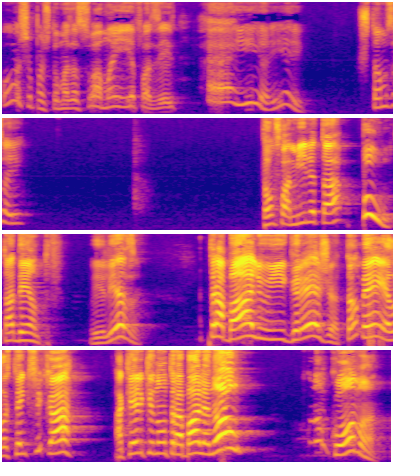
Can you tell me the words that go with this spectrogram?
Poxa, pastor, mas a sua mãe ia fazer isso. É, ia aí. Estamos aí. Então família tá, pum, tá dentro. Beleza? Trabalho e igreja também, elas têm que ficar. Aquele que não trabalha, não, não coma.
